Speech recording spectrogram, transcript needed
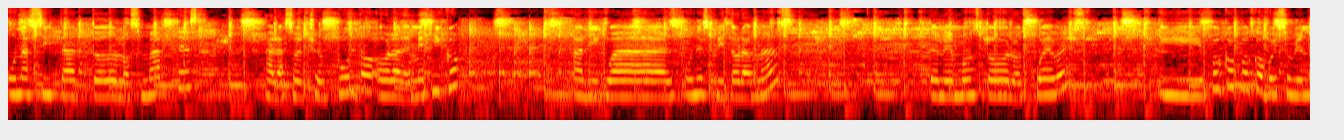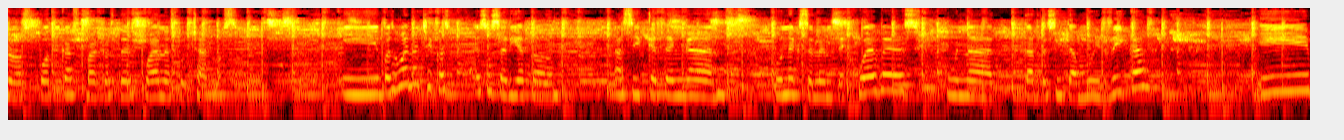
una cita todos los martes a las 8 en punto, hora de México al igual una escritora más. Tenemos todos los jueves y poco a poco voy subiendo los podcasts para que ustedes puedan escucharlos. Y pues bueno chicos, eso sería todo. Así que tengan un excelente jueves, una tardecita muy rica y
